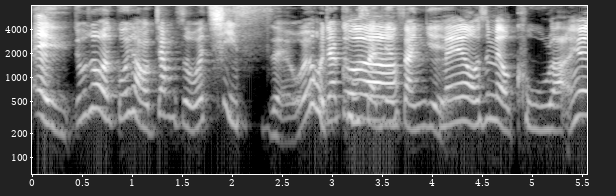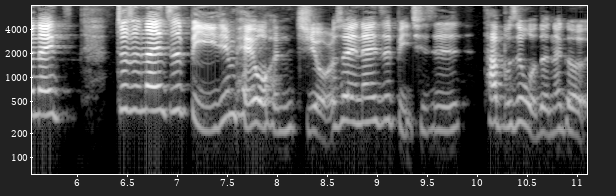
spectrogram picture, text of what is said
哎、欸，如果说我国小这样子，我会气死哎、欸！我会回家哭三天三夜。啊、没有，我是没有哭啦，因为那一就是那一支笔已经陪我很久了，所以那一支笔其实它不是我的那个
